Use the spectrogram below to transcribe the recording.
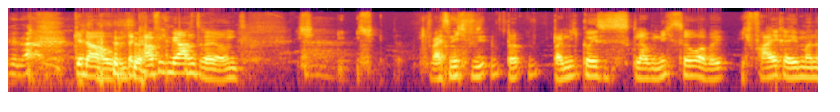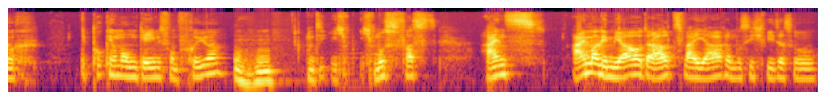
genau. Genau, und dann kaufe ich mir andere. Und ich, ich, ich weiß nicht, wie, bei, Nico ist es glaube ich nicht so, aber ich feiere immer noch die Pokémon-Games von früher. Und ich, ich muss fast eins, einmal im Jahr oder alle zwei Jahre muss ich wieder so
